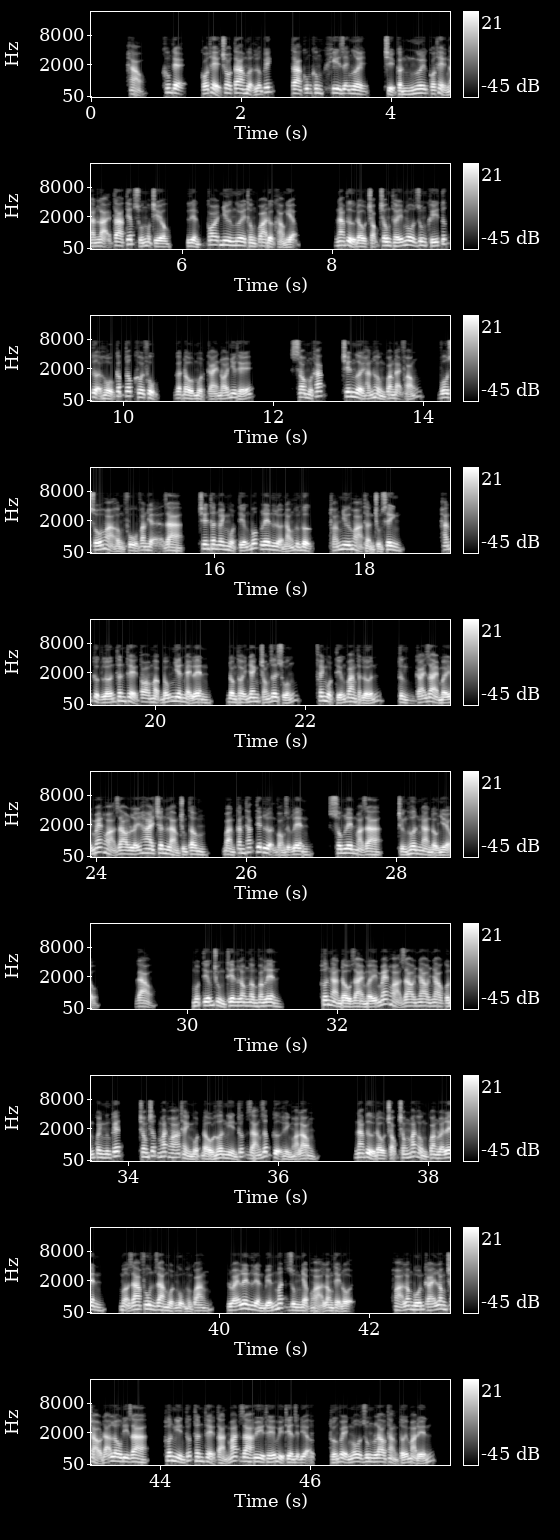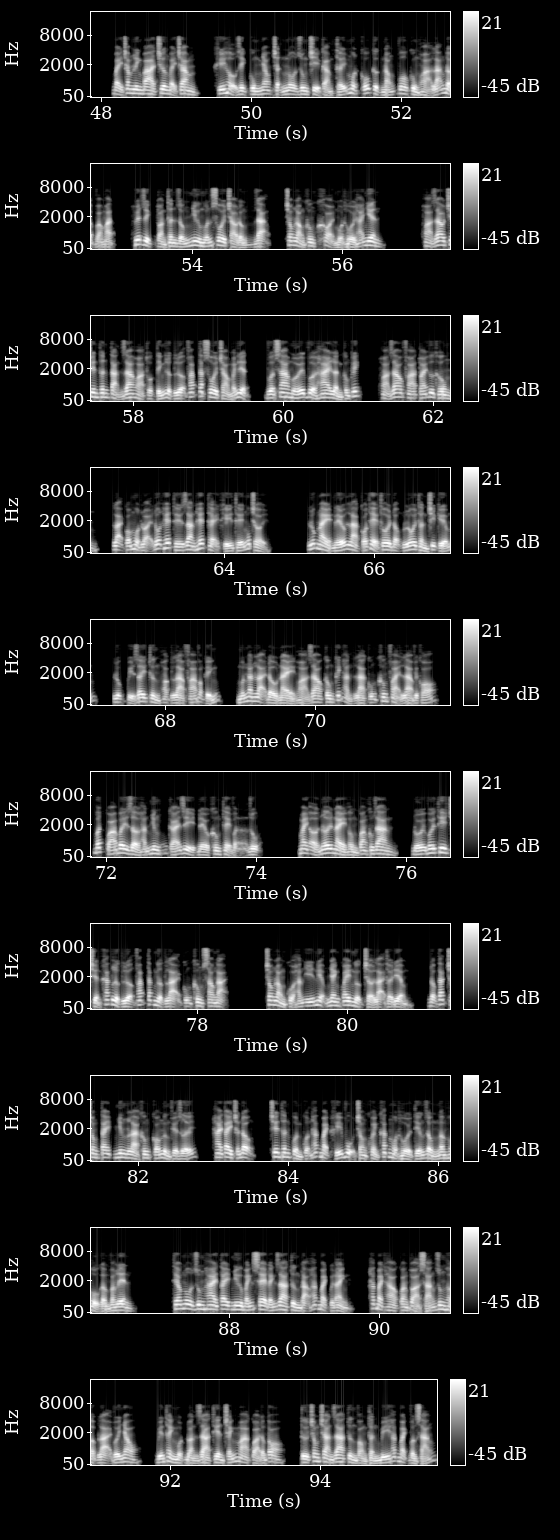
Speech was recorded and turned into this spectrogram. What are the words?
Hảo, không tệ, có thể cho ta mượn lưỡng kích, ta cũng không khi dễ ngươi, chỉ cần ngươi có thể ngăn lại ta tiếp xuống một chiều, liền coi như ngươi thông qua được khảo nghiệm. Nam tử đầu chọc trông thấy ngô dung khí tức tựa hồ cấp tốc khôi phục, gật đầu một cái nói như thế. Sau một khắc, trên người hắn hồng quang đại phóng, vô số hỏa hồng phù văn hiện ra trên thân oanh một tiếng bốc lên lửa nóng hừng hực, thoáng như hỏa thần chúng sinh. Hắn cực lớn thân thể to mập bỗng nhiên nhảy lên, đồng thời nhanh chóng rơi xuống, phanh một tiếng vang thật lớn, từng cái dài mấy mét hỏa dao lấy hai chân làm trung tâm, bàn căn thác tiết lượn vòng dựng lên, xông lên mà ra chứng hơn ngàn đầu nhiều. Gạo một tiếng trùng thiên long ngâm vang lên. Hơn ngàn đầu dài mấy mét hỏa dao nhao nhao quấn quanh ngưng kết, trong chớp mắt hóa thành một đầu hơn nghìn thước dáng dấp cự hình hỏa long. Nam tử đầu chọc trong mắt hồng quang lóe lên, mở ra phun ra một ngụm hồng quang, lóe lên liền biến mất dùng nhập hỏa long thể nội. Hỏa long bốn cái long chảo đã lâu đi ra hơn nghìn thước thân thể tản mát ra uy thế hủy thiên diệt địa, hướng về ngô dung lao thẳng tới mà đến. bảy trăm linh ba chương bảy trăm, khí hậu dịch cùng nhau trận ngô dung chỉ cảm thấy một cỗ cực nóng vô cùng hỏa lãng đập vào mặt, huyết dịch toàn thân giống như muốn sôi trào đồng dạng, trong lòng không khỏi một hồi hãi nhiên. Hỏa dao trên thân tản ra hỏa thuộc tính lực lượng pháp tắc sôi trào mãnh liệt, vừa xa mới vừa hai lần công kích, hỏa dao phá toái hư không, lại có một loại đốt hết thế gian hết thể khí thế ngút trời. Lúc này nếu là có thể thôi động lôi thần chi kiếm, lục quỷ dây thừng hoặc là phá vọng kính, muốn ngăn lại đầu này hỏa dao công kích hẳn là cũng không phải là việc khó bất quá bây giờ hắn nhưng cái gì đều không thể vận dụng. May ở nơi này hồng quang không gian, đối với thi triển khắc lực lượng pháp tắc ngược lại cũng không sao ngại. Trong lòng của hắn ý niệm nhanh quay ngược trở lại thời điểm, động tác trong tay nhưng là không có ngừng phía dưới, hai tay chấn động, trên thân quần quận hắc bạch khí vụ trong khoảnh khắc một hồi tiếng rồng ngâm hổ gầm vang lên. Theo ngô dung hai tay như bánh xe đánh ra từng đạo hắc bạch quyền ảnh, hắc bạch hào quang tỏa sáng dung hợp lại với nhau, biến thành một đoàn già thiên tránh mà quả đấm to, từ trong tràn ra từng vòng thần bí hắc bạch vầng sáng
